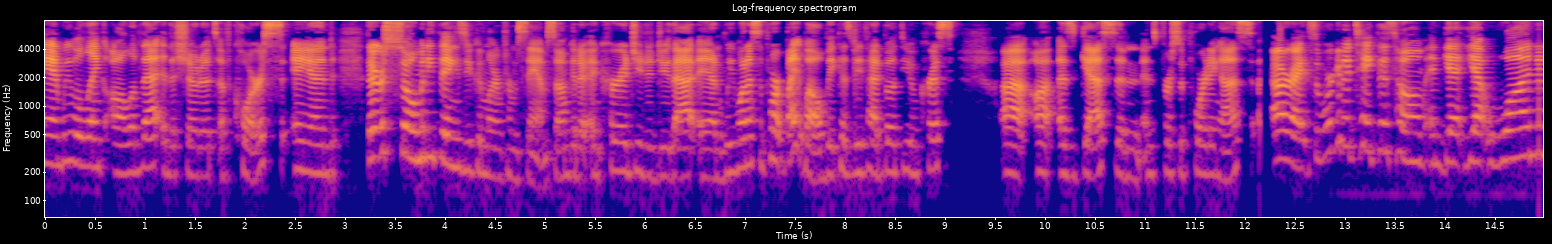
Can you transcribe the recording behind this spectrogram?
And we will link all of that in the show notes, of course. And there are so many things you can learn from Sam. So I'm going to encourage you to do that. And we want to support Bitewell because we've had both you and Chris uh, uh, as guests and, and for supporting us. All right, so we're going to take this home and get yet one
